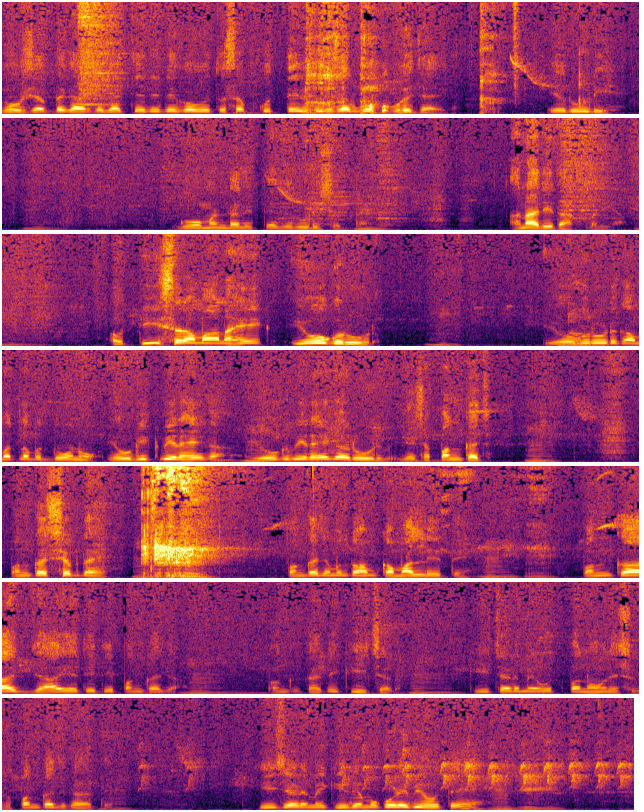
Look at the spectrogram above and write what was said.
गौ शब्द का अर्थ गच्छति थी गौ तो सब कुत्ते भी सब गौ हो जाएगा। ये रूढ़ी है। गो मंडल इत्यादि रूढ़ी शब्द है। अनादि तात्पर्य और तीसरा मान है एक योग रूढ़ योग रूढ़ का मतलब दोनों यौगिक भी रहेगा योग भी रहेगा रूढ़ भी जैसा पंकज। पंकज शब्द है। पंकज मतलब तो हम कमल लेते हैं। पंकज जायते थे पंकजा। पंक कहते कीचड़। कीचड़ में उत्पन्न होने से पंकज कहते हैं। कीचड़ में कीड़े मकोड़े भी होते हैं।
